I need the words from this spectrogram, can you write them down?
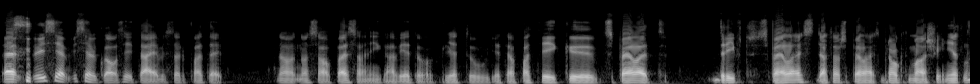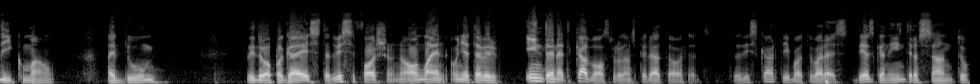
Eh, visiem, visiem klausītājiem es varu pateikt no, no sava personīgā viedokļa. Ja, tu, ja tev patīk eh, spēlēt driftu, spēlēs, datorspēlēs, braukt ar mašīnu, iet līkumā, un, lai dūmi lido pa gaisu, tad viss ir forši un online. Un, ja tev ir interneta kabels, protams, pie datora, tad, tad viss kārtībā. Tu varēsi diezgan interesantu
